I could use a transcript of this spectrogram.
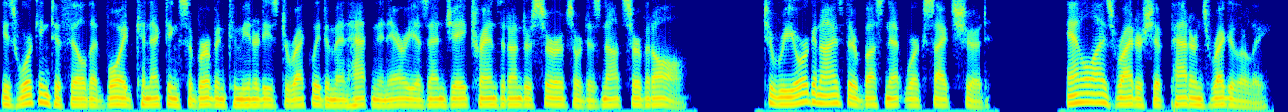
is working to fill that void connecting suburban communities directly to Manhattan in areas NJ Transit underserves or does not serve at all. To reorganize their bus network, sites should analyze ridership patterns regularly,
